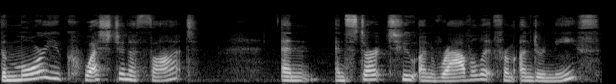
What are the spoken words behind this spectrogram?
The more you question a thought and, and start to unravel it from underneath,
